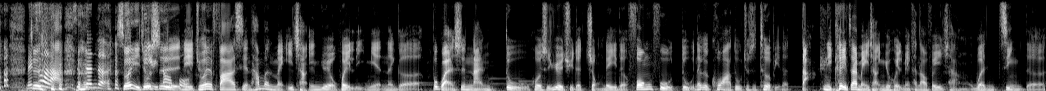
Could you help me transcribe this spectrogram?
没错啦，是真的。所以就是你就会发现，他们每一场音乐会里面，那个不管是难度或者是乐曲的种类的丰富度，那个跨度就是特别的大。你可以在每一场音乐会里面看到非常文静的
